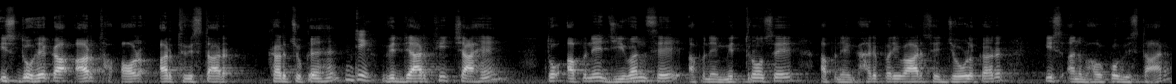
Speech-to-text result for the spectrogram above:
इस दोहे का अर्थ और अर्थ विस्तार कर चुके हैं। जी। विद्यार्थी चाहें तो अपने जीवन से, अपने मित्रों से, अपने घर परिवार से जोड़कर इस अनुभव को विस्तार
